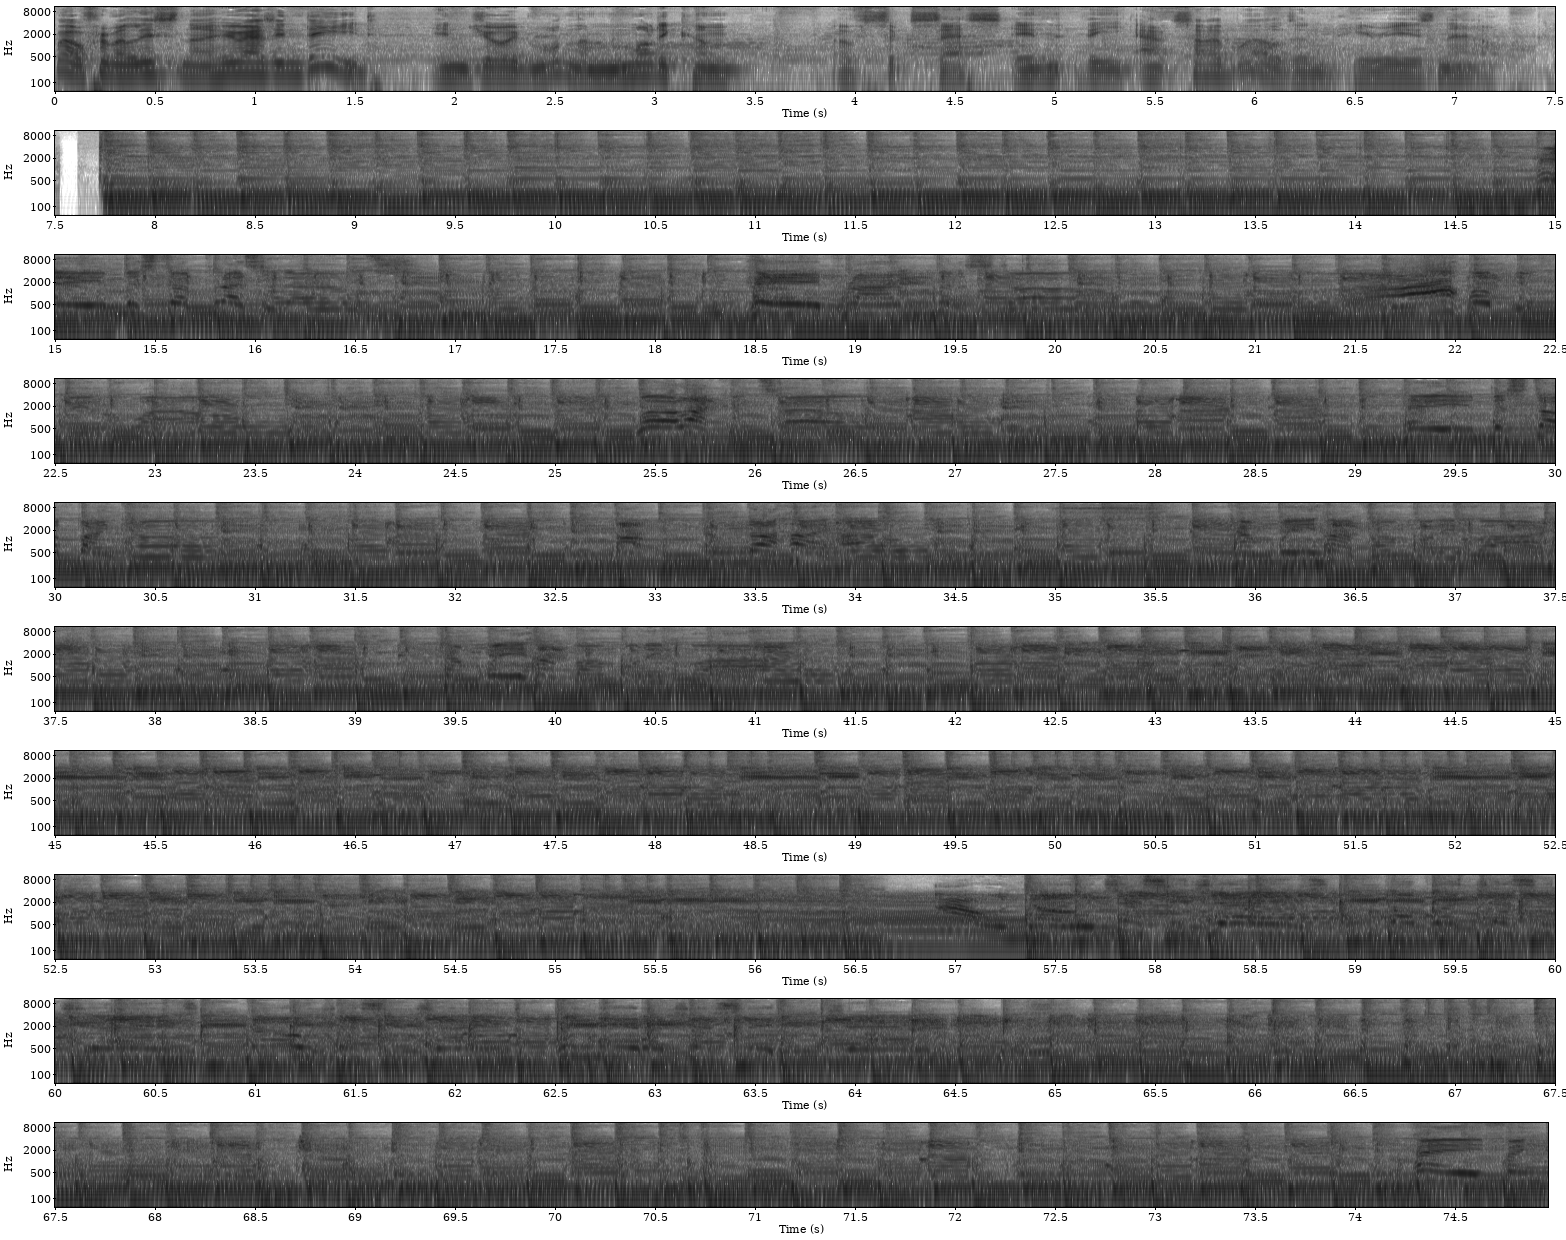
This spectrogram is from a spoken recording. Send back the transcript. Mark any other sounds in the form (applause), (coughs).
well, from a listener who has indeed enjoyed more than a modicum of success in the outside world, and here he is now. Hey, Mr. President. Hey, Prime Minister. Mr. Banker.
